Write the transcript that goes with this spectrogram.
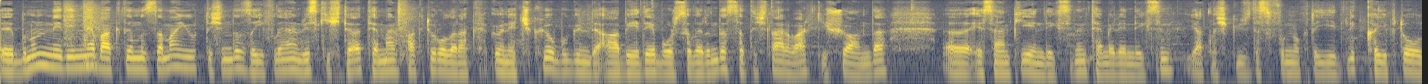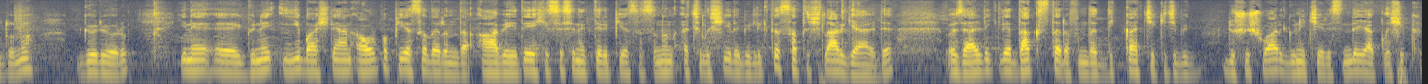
E, bunun nedenine baktığımız zaman yurt dışında zayıflayan risk iştahı temel faktör olarak öne çıkıyor. Bugün de ABD borsalarında satışlar var ki şu anda e, S&P endeksinin temel endeksin yaklaşık %0.7'lik kayıpta olduğunu görüyorum. Yine e, güne iyi başlayan Avrupa piyasalarında ABD hisse senetleri piyasasının açılışı ile birlikte satışlar geldi. Özellikle DAX tarafında dikkat çekici bir düşüş var. Gün içerisinde yaklaşık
